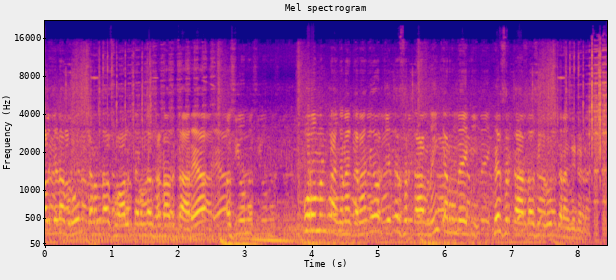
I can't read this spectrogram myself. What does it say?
ਨਾਲ ਜਿਹੜਾ ਵਿਰੋਧ ਕਰਨ ਦਾ, ਸਵਾਲ ਕਰਨ ਦਾ ਸਾਡਾ ਅਧਿਕਾਰ ਆ। ਅਸੀਂ ਉਹਨੂੰ ਪੁਰਮਨ ਢੰਗ ਨਾਲ ਕਰਾਂਗੇ ਔਰ ਜੇਕਰ ਸਰਕਾਰ ਨਹੀਂ ਕਰਨ ਦੇਗੀ, ਫਿਰ ਸਰਕਾਰ ਦਾ ਅਸੀਂ ਵਿਰੋਧ ਕਰਾਂਗੇ ਡਟ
